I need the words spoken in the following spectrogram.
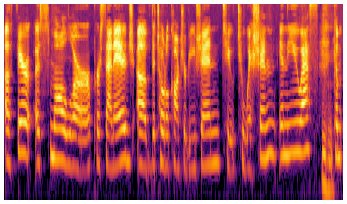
a fair a smaller percentage of the total contribution to tuition in the US. Mm-hmm. Com-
